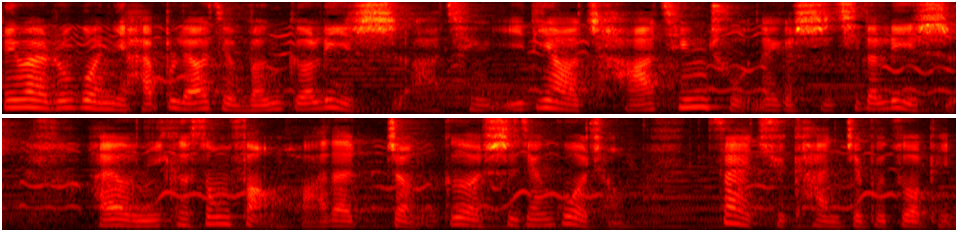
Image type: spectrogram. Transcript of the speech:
另外，如果你还不了解文革历史啊，请一定要查清楚那个时期的历史，还有尼克松访华的整个事件过程，再去看这部作品。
